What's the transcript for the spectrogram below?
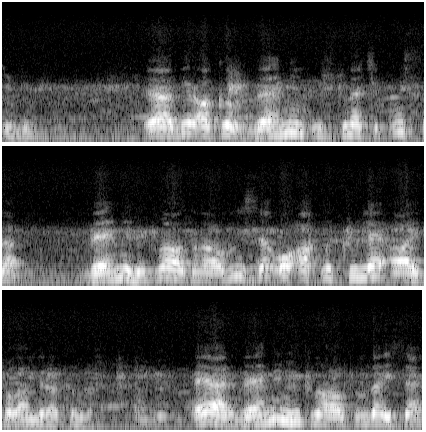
sürdürür. Eğer bir akıl vehmin üstüne çıkmışsa, vehmi hükmü altına almışsa o aklı külle ait olan bir akıldır. Eğer vehmin hükmü altında ise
